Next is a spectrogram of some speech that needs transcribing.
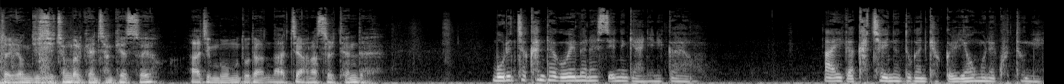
저 영지 씨 정말 괜찮겠어요? 아직 몸도 다 낫지 않았을 텐데. 모른 척 한다고 외면할 수 있는 게 아니니까요. 아이가 갇혀있는 동안 겪을 영혼의 고통이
